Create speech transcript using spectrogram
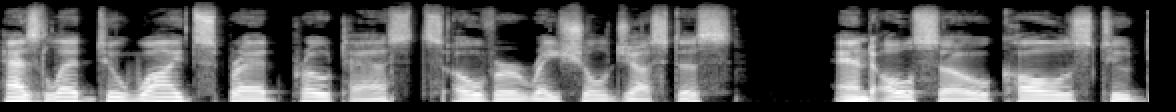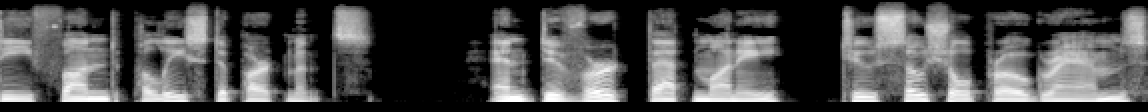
has led to widespread protests over racial justice and also calls to defund police departments and divert that money to social programs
